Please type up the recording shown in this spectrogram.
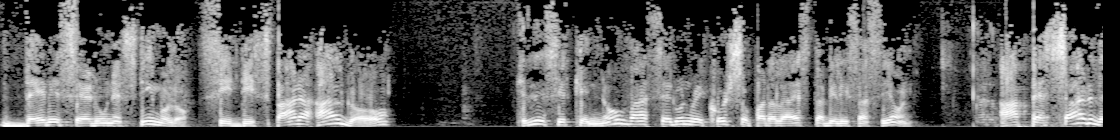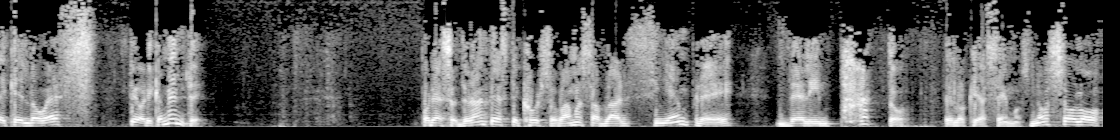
debe ser un estímulo. Si dispara algo, quiere decir que no va a ser un recurso para la estabilización, a pesar de que lo es teóricamente. Por eso, durante este curso vamos a hablar siempre del impacto de lo que hacemos, no solo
